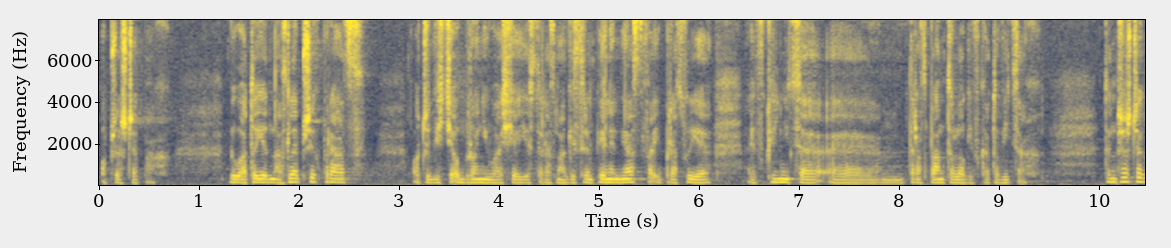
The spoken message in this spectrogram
o przeszczepach. Była to jedna z lepszych prac. Oczywiście obroniła się, jest teraz magistrem pielęgniarstwa i pracuje w klinice transplantologii w Katowicach. Ten przeszczep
